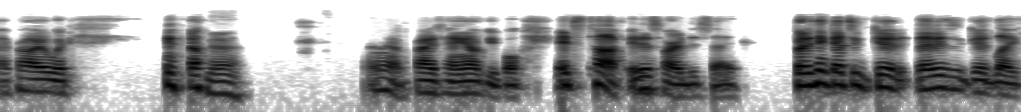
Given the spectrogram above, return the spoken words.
I probably would. You know, yeah. I don't know. Probably hang out with people. It's tough. It is hard to say, but I think that's a good. That is a good like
